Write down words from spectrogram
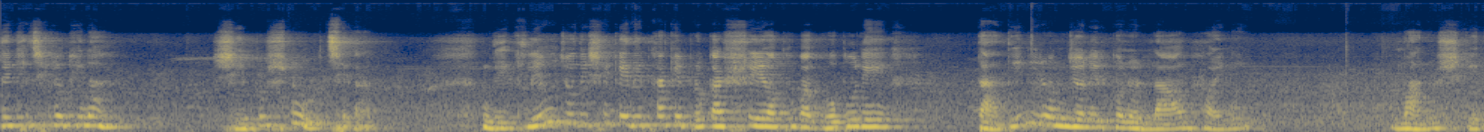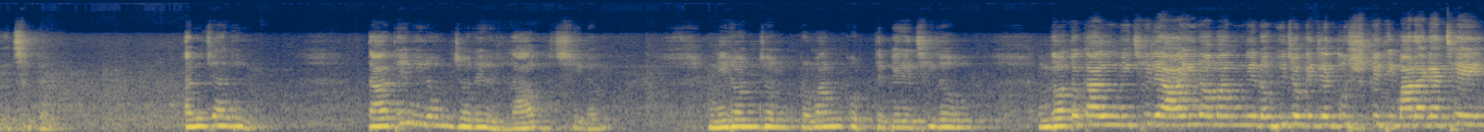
দেখেছিল কিনা, সে প্রশ্ন উঠছে না। দেখলেও যদি সে কেঁদে থাকে প্রকাশ্যে অথবা গোপনে, তাতে নিরঞ্জনের কোনো লাভ হয়নি। মানুষ কেঁদেছিল। আমি জানি, তাতে নিরঞ্জনের লাভ ছিল। নিরঞ্জন প্রমাণ করতে পেরেছিল। গতকাল মিছিলে আইন অমান্যের অভিযোগে যে দুষ্কৃতী মারা গেছে,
